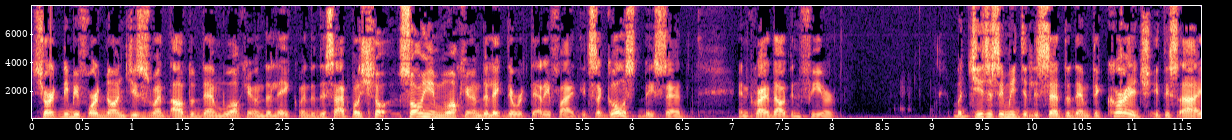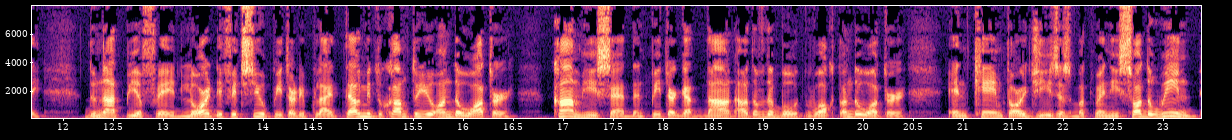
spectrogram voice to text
Shortly before dawn, Jesus went out to them walking on the lake. When the disciples saw him walking on the lake, they were terrified. It's a ghost, they said, and cried out in fear. But Jesus immediately said to them, Take courage, it is I. Do not be afraid. Lord, if it's you, Peter replied, tell me to come to you on the water. Come, he said. Then Peter got down out of the boat, walked on the water, and came toward Jesus. But when he saw the wind,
